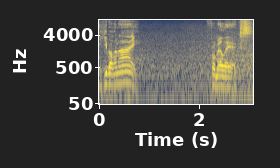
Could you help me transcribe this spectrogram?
行き場がない。From LAX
